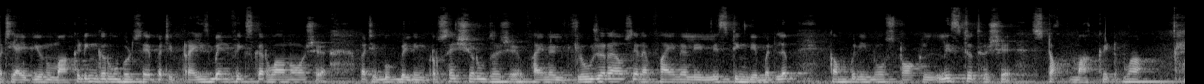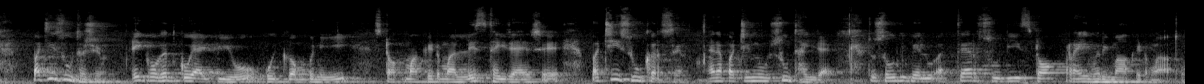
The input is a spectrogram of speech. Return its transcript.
પછી આઈપીઓનું માર્કેટિંગ કરવું પડશે, પછી પ્રાઇસ બેન્ડ ફિક્સ કરવાનો હશે, પછી બુક બિલ્ડિંગ પ્રોસેસ શરૂ થશે ફાઇનલી ક્લોઝર આવશે અને ફાઇનલી લિસ્ટિંગ ડે મતલબ કંપનીનો સ્ટોક લિસ્ટ થશે સ્ટોક માર્કેટમાં પછી શું થશે? એક વખત કોઈ આઈપીઓ કોઈ કંપની સ્ટોક માર્કેટમાં લિસ્ટ થઈ જાય છે, પછી શું કરશે? અને પછીનું શું થઈ જાય? તો સૌથી પહેલું અત્યાર સુધી સ્ટોક પ્રાઇમરી માર્કેટમાં હતો.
